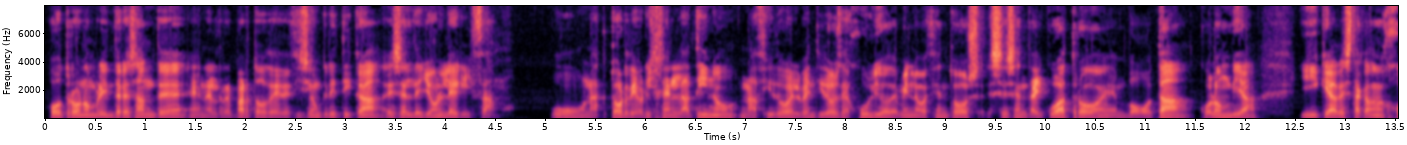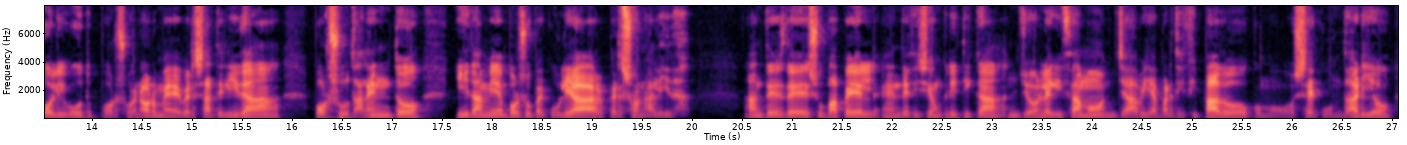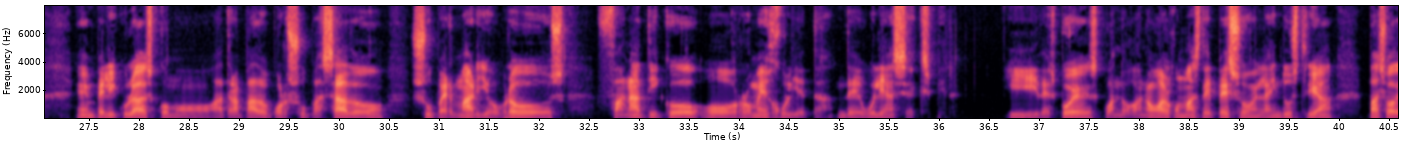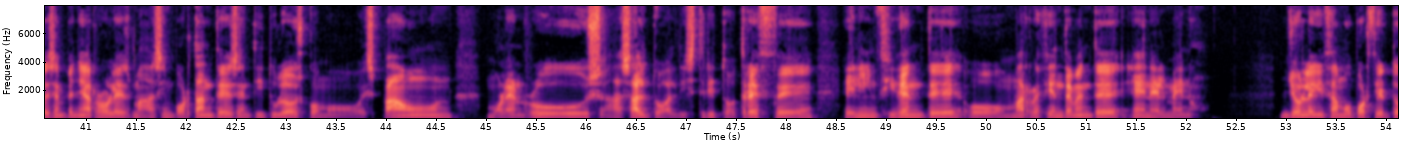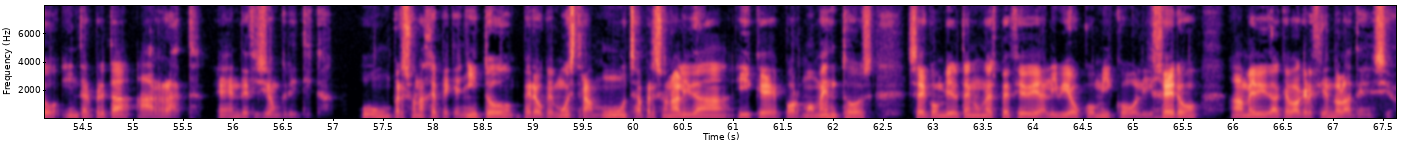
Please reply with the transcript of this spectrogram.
Otro nombre interesante en el reparto de Decisión Crítica es el de John Leguizamo, un actor de origen latino, nacido el 22 de julio de 1964 en Bogotá, Colombia, y que ha destacado en Hollywood por su enorme versatilidad, por su talento y también por su peculiar personalidad. Antes de su papel en Decisión Crítica, John Leguizamo ya había participado como secundario en películas como Atrapado por su pasado, Super Mario Bros., Fanático o Romeo y Julieta de William Shakespeare. Y después, cuando ganó algo más de peso en la industria, pasó a desempeñar roles más importantes en títulos como Spawn, Moulin Rouge, Asalto al Distrito 13, El Incidente o, más recientemente, en El Menú. John Leguizamo, por cierto, interpreta a Rat en Decisión Crítica. Un personaje pequeñito, pero que muestra mucha personalidad y que por momentos se convierte en una especie de alivio cómico ligero a medida que va creciendo la tensión.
